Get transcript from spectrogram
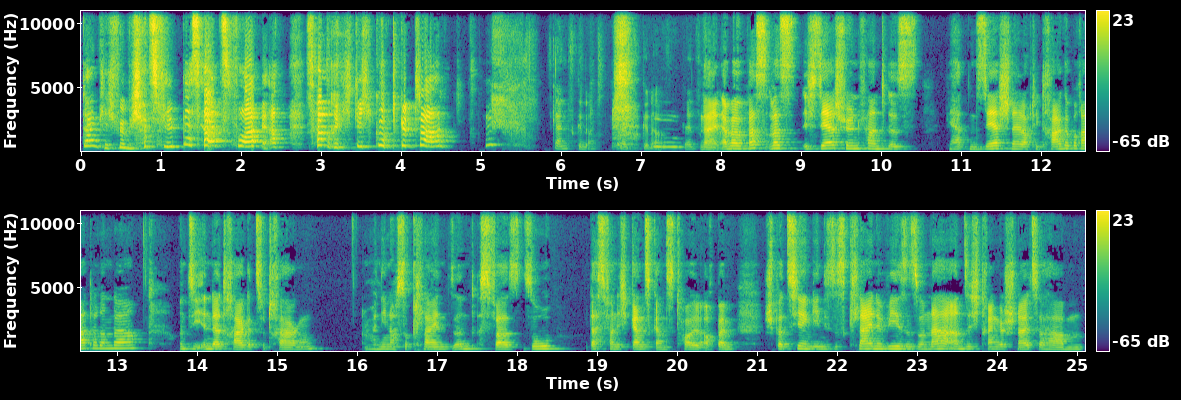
danke, ich fühle mich jetzt viel besser als vorher. Es hat richtig gut getan. Ganz genau, ganz genau. Ganz Nein, genau. aber was, was ich sehr schön fand, ist, wir hatten sehr schnell auch die Trageberaterin da und sie in der Trage zu tragen. Und wenn die noch so klein sind, es war so, das fand ich ganz, ganz toll. Auch beim Spazierengehen, dieses kleine Wesen so nah an sich dran geschnallt zu haben.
